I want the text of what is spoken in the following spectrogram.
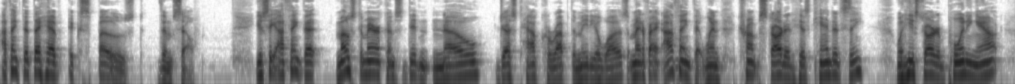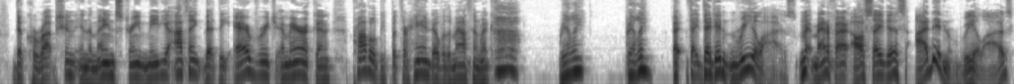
I think that they have exposed themselves. You see, I think that most Americans didn't know just how corrupt the media was. Matter of fact, I think that when Trump started his candidacy, when he started pointing out the corruption in the mainstream media, I think that the average American probably put their hand over the mouth and went, oh, really? Really? Uh, they, they didn't realize. Matter of fact, I'll say this. I didn't realize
